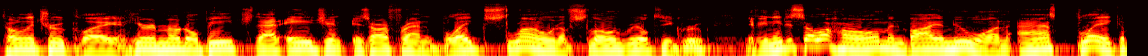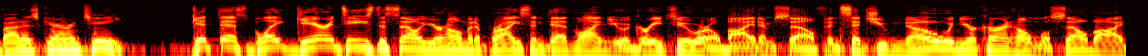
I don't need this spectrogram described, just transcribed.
Totally true, Clay. And here in Myrtle Beach, that agent is our friend Blake Sloan of Sloan Realty Group. If you need to sell a home and buy a new one, ask Blake about his guarantee. Get this Blake guarantees to sell your home at a price and deadline you agree to, or he'll buy it himself. And since you know when your current home will sell by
